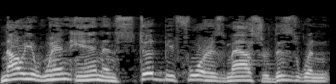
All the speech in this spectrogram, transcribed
Now he went in and stood before his master. This is when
